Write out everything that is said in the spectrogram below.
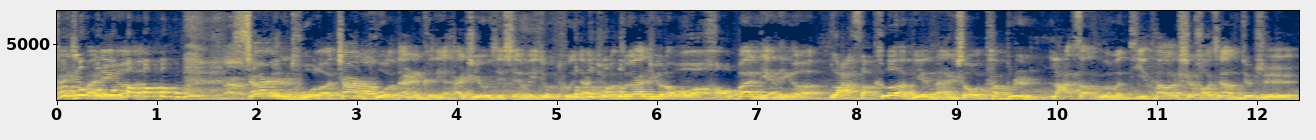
还是把这个 渣是吐了，渣是吐了，但是肯定还是有一些纤维就吞下去了，吞下去了，我好半天那个拉嗓特别难受。它不是拉嗓子的问题，它是好像就是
